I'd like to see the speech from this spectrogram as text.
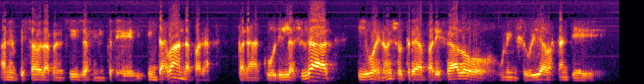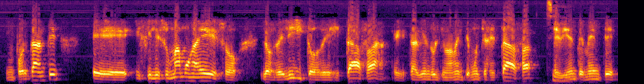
han empezado las rencillas entre distintas bandas para, para cubrir la ciudad y bueno, eso trae aparejado una inseguridad bastante importante eh, y si le sumamos a eso los delitos de estafa, eh, está viendo últimamente muchas estafas, evidentemente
